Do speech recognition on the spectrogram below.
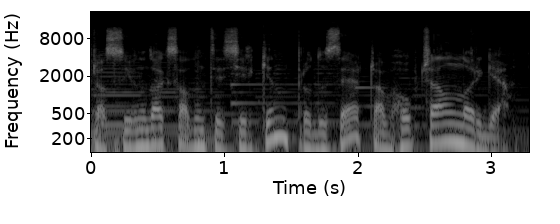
fra Syvendedagsadventistkirken, produsert av Hope Channel Norge.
